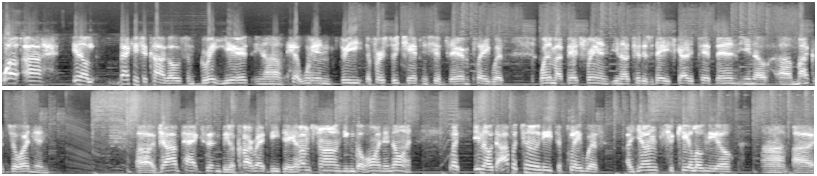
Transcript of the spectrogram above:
Well, uh, you know, back in Chicago, some great years. You know, helped win three, the first three championships there, and played with one of my best friends, you know, to this day, Scottie Pippen, you know, uh, Michael Jordan, and uh, John Paxson, Bill Cartwright, B.J. Armstrong. You can go on and on. But you know, the opportunity to play with a young Shaquille O'Neal, um, uh,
